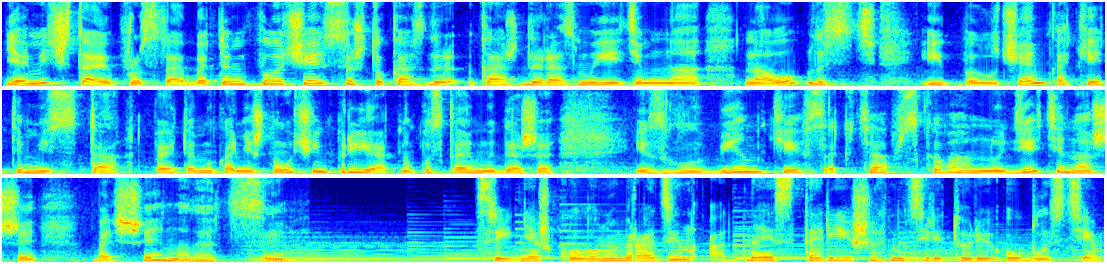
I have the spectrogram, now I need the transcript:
Я мечтаю просто об этом. И получается, что каждый, каждый раз мы едем на, на область и получаем какие-то места. Поэтому, конечно, очень приятно. Пускай мы даже из глубинки, с Октябрьского, но дети наши большие молодцы. Средняя школа номер один – одна из старейших на территории области.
